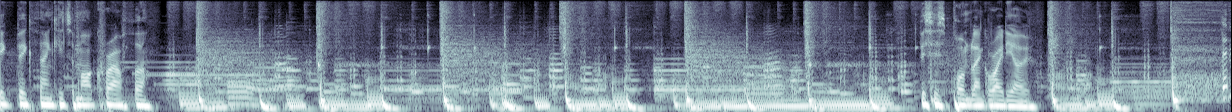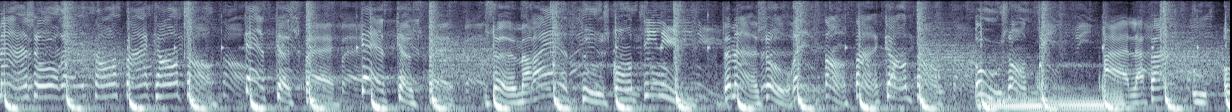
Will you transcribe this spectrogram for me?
Big, big thank you to Mark Crowther. This is Point Blank Radio. Demain j'aurai 150 ans. Qu'est-ce que je fais? Qu'est-ce que je fais? Je m'arrête ou je continue? Demain j'aurai 150 ans. Où j'en suis? À la fin ou au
